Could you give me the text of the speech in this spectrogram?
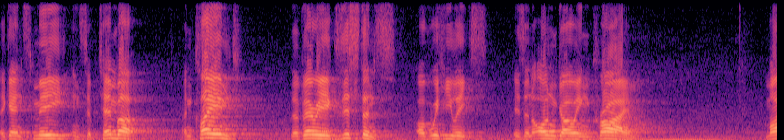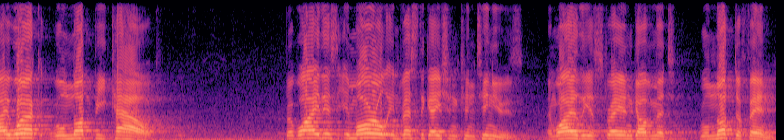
against me in September and claimed the very existence of WikiLeaks is an ongoing crime. My work will not be cowed. But why this immoral investigation continues and why the Australian government will not defend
